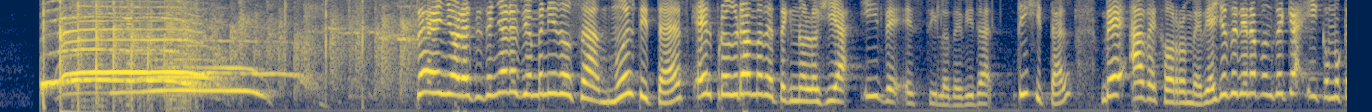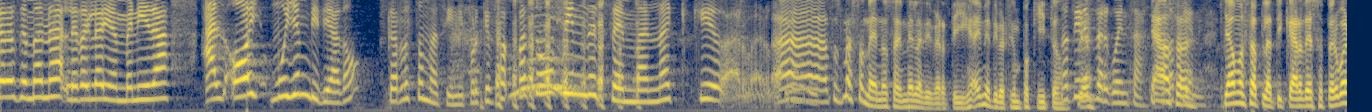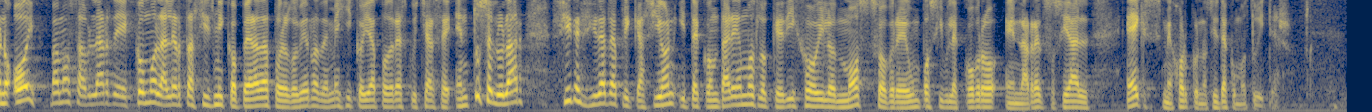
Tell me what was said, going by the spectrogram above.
Señoras y señores, bienvenidos a Multitask, el programa de tecnología y de estilo de vida digital de Abejorro Media. Yo soy Diana Fonseca y como cada semana le doy la bienvenida al hoy muy envidiado Carlos Tomasini, porque pasó un fin de semana, qué bárbaro. Ah, pues más o menos, ahí me la divertí, ahí me divertí un poquito. No tienes vergüenza. Ya vamos, a, ya vamos a platicar de eso, pero bueno, hoy vamos a hablar de cómo la alerta sísmica operada por el gobierno de México ya podrá escucharse en tu celular sin necesidad de aplicación y te contaremos lo que dijo Elon Musk sobre un posible cobro en la red social X, mejor conocida como Twitter.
